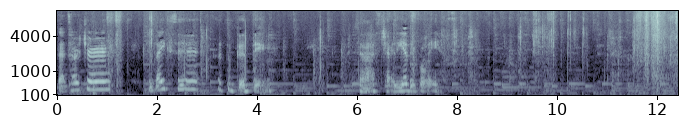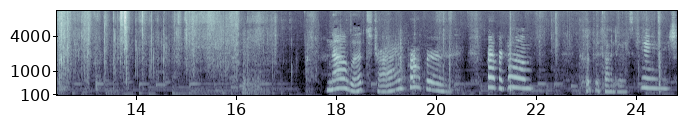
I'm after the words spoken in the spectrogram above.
That's Archer. He likes it. That's a good thing. So let's try the other boy. Now let's try Proper. Proper, come. Put this onto his cage.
